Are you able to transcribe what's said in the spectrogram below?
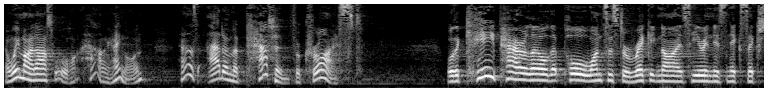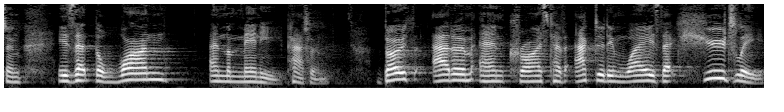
And we might ask, well, hang on, how's Adam a pattern for Christ? Well, the key parallel that Paul wants us to recognize here in this next section is that the one and the many pattern. Both Adam and Christ have acted in ways that hugely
